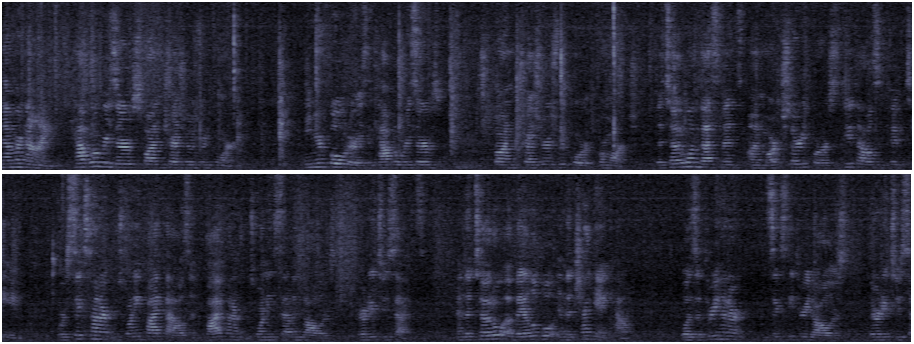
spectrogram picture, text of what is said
Number nine, capital reserves fund treasurer's report. In your folder is the capital reserves fund treasurer's report for March. The total investments on March 31st, 2015 were $625,527.32, and the total available in the checking account was $363.32,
